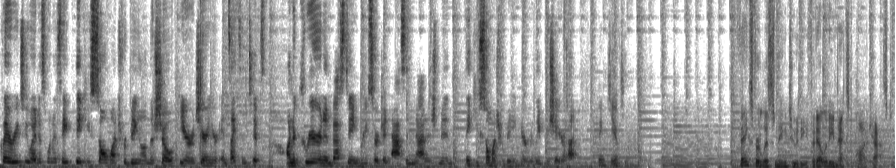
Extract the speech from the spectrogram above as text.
Claire, Ritu, I just want to say thank you so much for being on the show here and sharing your insights and tips on a career in investing, research, and asset management. Thank you so much for being here. Really appreciate your time. Thank you. Thank you. Thanks for listening to the Fidelity Next podcast,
